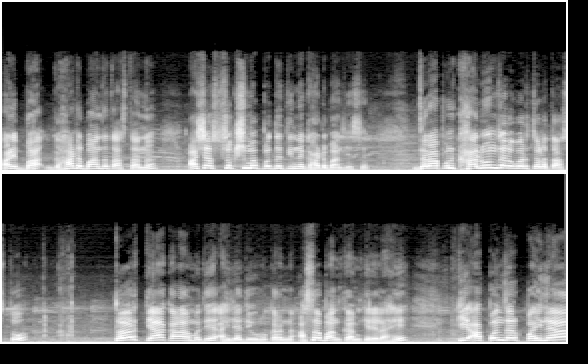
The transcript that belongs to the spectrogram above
आणि बा घाट बांधत असताना अशा सूक्ष्म पद्धतीने घाट बांधले सर. जर आपण खालून जर वर चढत असतो तर त्या काळामध्ये अहिल्यादेवी होळकरांना असं बांधकाम केलेलं आहे की आपण जर पहिल्या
